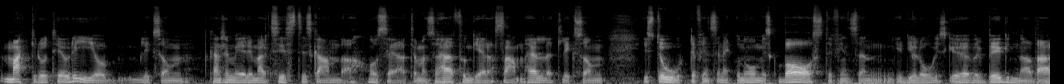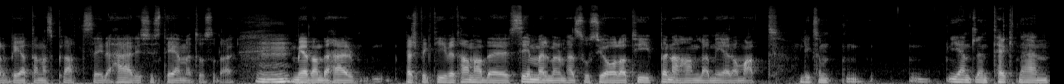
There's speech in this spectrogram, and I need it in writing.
makroteori och liksom kanske mer i marxistisk anda och säga att ja, men så här fungerar samhället liksom i stort. Det finns en ekonomisk bas, det finns en ideologisk överbyggnad, arbetarnas plats i det här i systemet och sådär. Mm. Medan det här perspektivet han hade, Simmel med de här sociala typerna, handlar mer om att liksom egentligen teckna en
